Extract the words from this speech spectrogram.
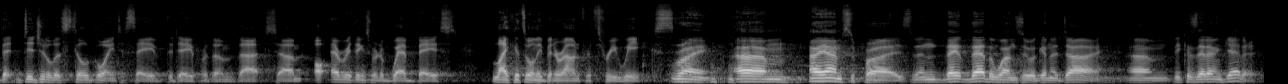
that digital is still going to save the day for them, that um, everything's sort of web based, like it's only been around for three weeks? Right. Um, I am surprised. And they, they're the ones who are going to die um, because they don't get it.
